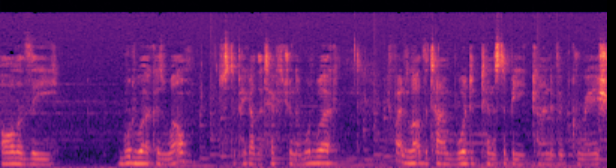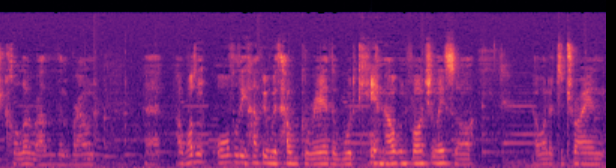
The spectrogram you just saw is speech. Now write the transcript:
all of the woodwork as well, just to pick out the texture in the woodwork. You find a lot of the time wood tends to be kind of a greyish colour rather than brown. Uh, I wasn't overly happy with how grey the wood came out unfortunately so I wanted to try and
